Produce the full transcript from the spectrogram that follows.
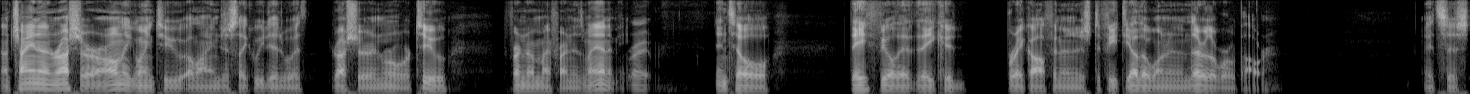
Now, China and Russia are only going to align just like we did with Russia in World War II. Friend of my friend is my enemy Right. until they feel that they could break off and then just defeat the other one, and they're the world power. It's just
